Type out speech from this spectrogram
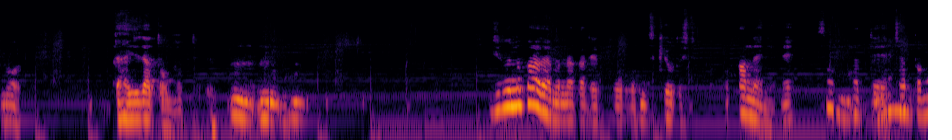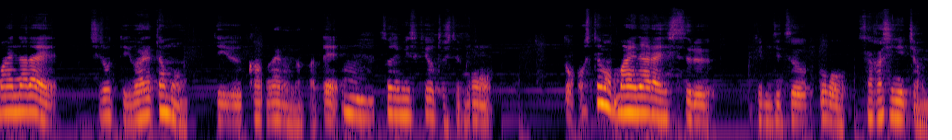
もう大事だと思ってる。うん。うん。自分のパラダイムの中でこう見つけようとしてもわかんないんだよね。そうだって、ちゃんと前習いしろって言われたもんっていう考えの中で、うん。それ見つけようとしても、どうしても前習いする現実を探しに行っちゃうん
